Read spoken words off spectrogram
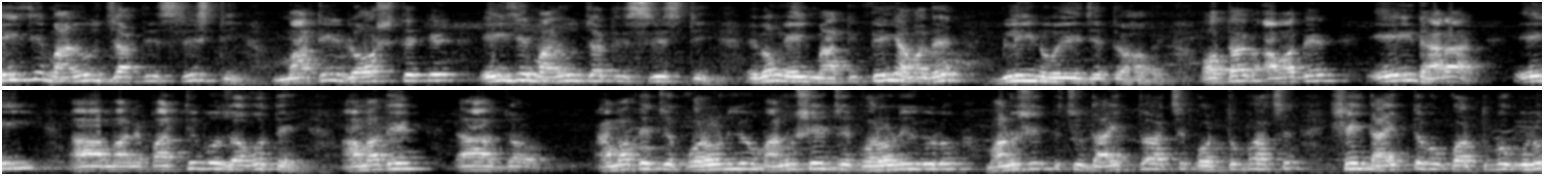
এই যে মানুষ জাতির সৃষ্টি, মাটির রস থেকে এই যে মানুষ জাতির সৃষ্টি, এবং এই মাটিতেই আমাদের বিলীন হয়ে যেতে হবে। অতএব আমাদের এই ধারায়, এই মানে পার্থিব জগতে আমাদের আমাদের যে করণীয়, মানুষের যে করণীয়গুলো, মানুষের কিছু দায়িত্ব আছে, কর্তব্য আছে, সেই দায়িত্ব এবং কর্তব্যগুলো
